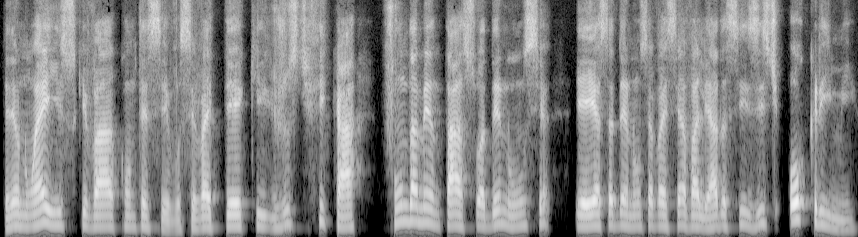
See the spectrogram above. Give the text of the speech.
Entendeu? Não é isso que vai acontecer. Você vai ter que justificar, fundamentar a sua denúncia e aí essa denúncia vai ser avaliada se existe o crime.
